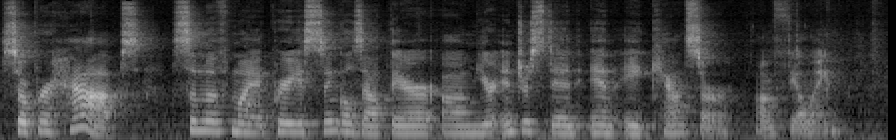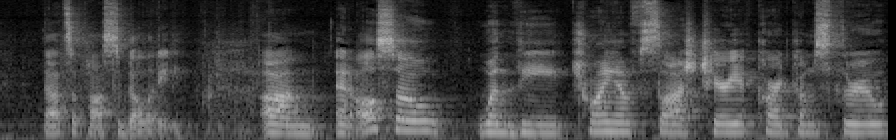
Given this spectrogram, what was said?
So perhaps some of my Aquarius singles out there, um, you're interested in a Cancer, I'm feeling. That's a possibility. Um, and also, when the Triumph slash Chariot card comes through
